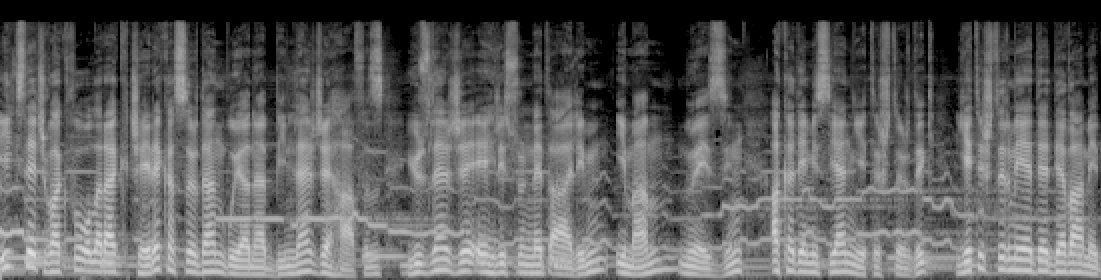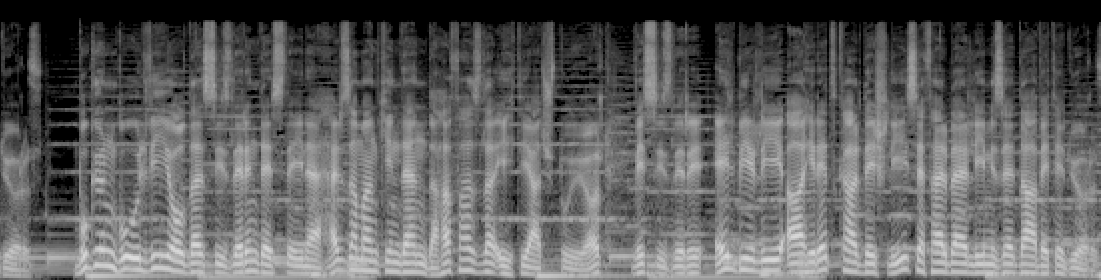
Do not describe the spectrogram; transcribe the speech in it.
İlk Seç Vakfı olarak çeyrek asırdan bu yana binlerce hafız, yüzlerce ehli sünnet alim, imam, müezzin, akademisyen yetiştirdik, yetiştirmeye de devam ediyoruz. Bugün bu ulvi yolda sizlerin desteğine her zamankinden daha fazla ihtiyaç duyuyor ve sizleri el birliği ahiret kardeşliği seferberliğimize davet ediyoruz.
